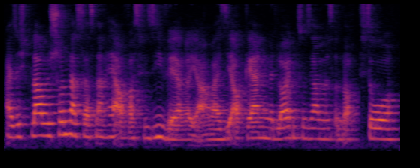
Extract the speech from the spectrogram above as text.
also ich glaube schon, dass das nachher auch was für sie wäre, ja, weil sie auch gerne mit Leuten zusammen ist und auch so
